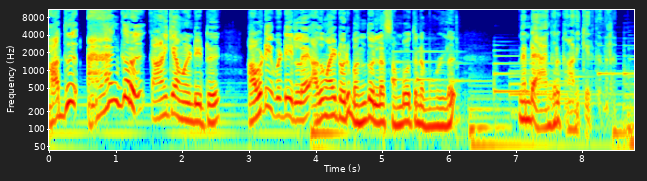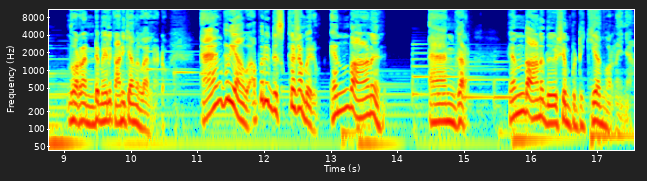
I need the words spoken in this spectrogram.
അത് ആങ്കർ കാണിക്കാൻ വേണ്ടിയിട്ട് അവിടെ ഇവിടെ ഇല്ല അതുമായിട്ട് ഒരു ബന്ധമില്ല സംഭവത്തിന്റെ മുകളിൽ നിന്റെ ആങ്കർ കാണിക്കരുത് എന്ന് പറഞ്ഞാൽ എന്റെ മേൽ കാണിക്കാന്നുള്ളതല്ല കേട്ടോ. ആംഗ്രി ആവുക അപ്പോൾ ഒരു ഡിസ്കഷൻ വരും. എന്താണ് ആങ്കർ എന്താണ് ദേഷ്യം പിടിക്കുക എന്ന് പറഞ്ഞു കഴിഞ്ഞാൽ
